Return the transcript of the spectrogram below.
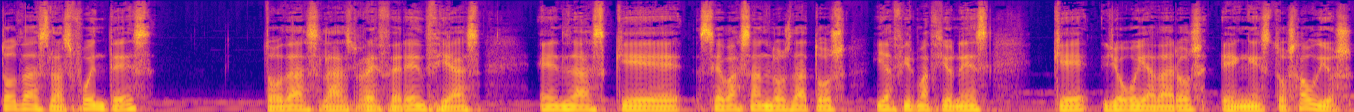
todas las fuentes, todas las referencias en las que se basan los datos y afirmaciones que yo voy a daros en estos audios.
